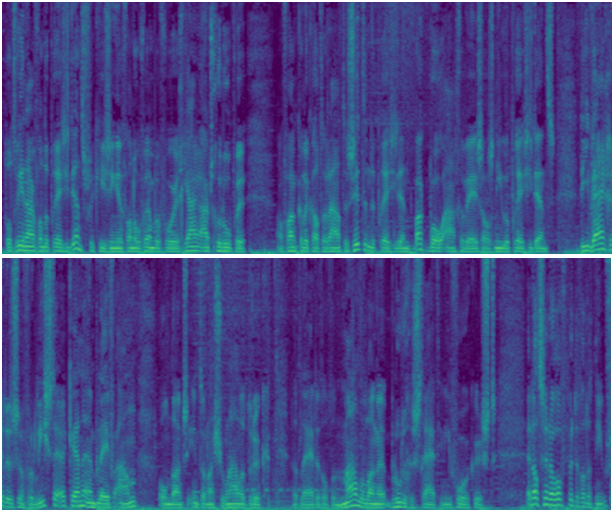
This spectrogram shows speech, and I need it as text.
tot winnaar van de presidentsverkiezingen van november vorig jaar uitgeroepen. Aanvankelijk had de raad de zittende president Bakbo aangewezen als nieuwe president. Die weigerde zijn verlies te erkennen en bleef aan, ondanks internationale druk. Dat leidde tot een maandenlange bloedige strijd in Ivoorkust. En dat zijn de hoofdpunten van het nieuws.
